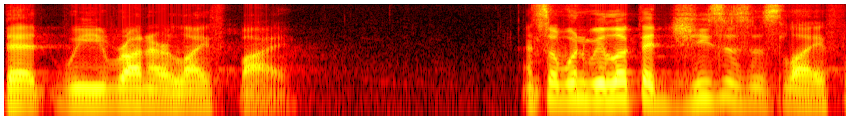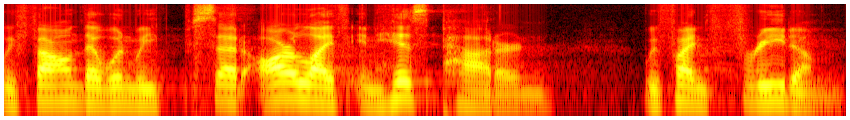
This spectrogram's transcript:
that we run our life by. And so when we looked at Jesus' life, we found that when we set our life in his pattern, we find freedom,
